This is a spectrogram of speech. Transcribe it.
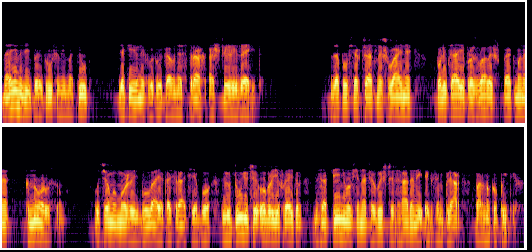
на іноді перекручений матюк, який у них викликав не страх, а щирий регіт. За повсякчасне швайне поліцаї прозвали Шпекмана Кнорусом. У цьому, може, й була якась рація, бо, лютуючи обер-єфрейтор, запінювався, наче вище згаданий екземпляр парнокопитих.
